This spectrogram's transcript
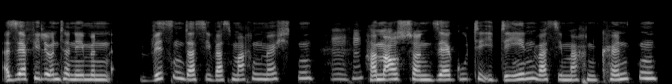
Also sehr viele Unternehmen wissen, dass sie was machen möchten, mhm. haben auch schon sehr gute Ideen, was sie machen könnten.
